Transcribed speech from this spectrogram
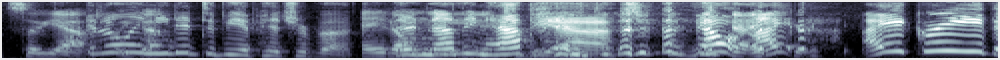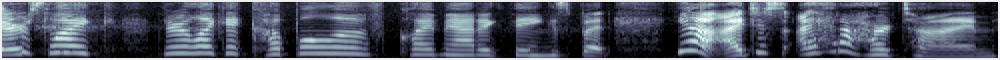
so yeah, It only got- needed to be a picture book. It There only nothing needed to be- happened. yeah. no I I, agree. I agree. There's like there are like a couple of climatic things but yeah i just i had a hard time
